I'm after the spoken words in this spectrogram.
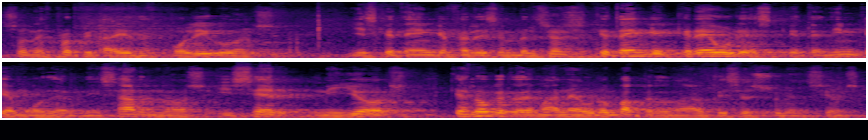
són els propietaris dels polígons i és que tenen que fer les inversions, és que tenen que creure que tenim que modernitzar-nos i ser millors, que és el que te demana Europa per donar aquestes subvencions.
